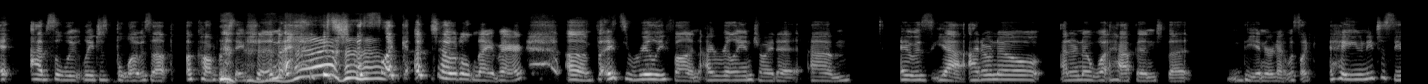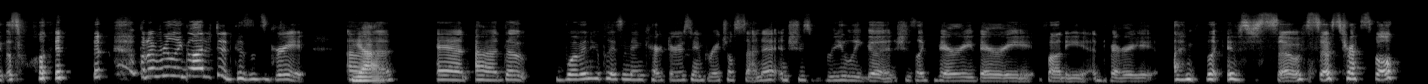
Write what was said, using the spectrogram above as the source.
it absolutely just blows up a conversation. It's just like a total nightmare. Um but it's really fun. I really enjoyed it. Um it was yeah i don't know i don't know what happened that the internet was like hey you need to see this one. But i'm really glad it did because it's great. Uh, Yeah. And uh the woman who plays the main character is named Rachel Sennett and she's really good. She's like very very funny and very I'm like it was just so so stressful.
